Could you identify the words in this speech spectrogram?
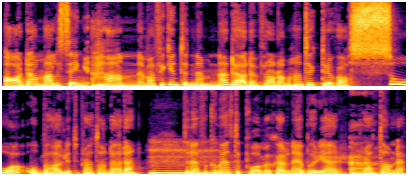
Adam Alsing, han, man fick ju inte nämna döden för honom. Han tyckte det var så obehagligt att prata om döden. Så därför kommer jag alltid på mig själv när jag börjar prata om det.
